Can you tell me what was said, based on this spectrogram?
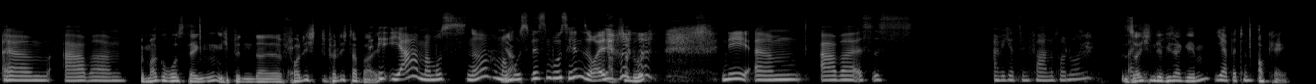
Ähm, aber Immer groß denken, ich bin äh, völlig, völlig dabei. ja, man muss, ne, man Ja. muss wissen, wo es hin soll. Absolut. nee, ähm, aber es ist. Habe ich jetzt den Faden verloren? Soll ich ihn dir wiedergeben? Ja, bitte. Okay.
